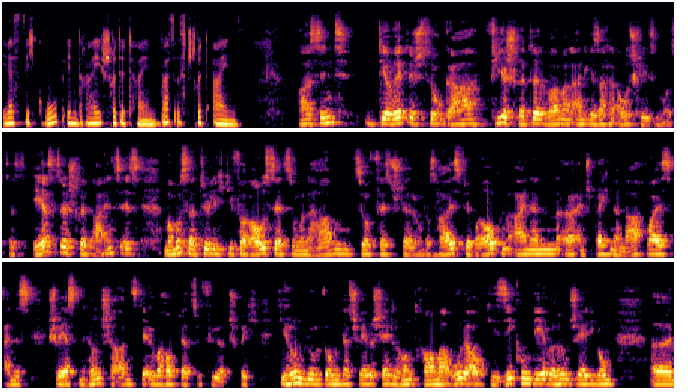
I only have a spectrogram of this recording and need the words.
Die lässt sich grob in drei Schritte teilen. Was ist Schritt eins? Es sind theoretisch sogar vier Schritte, weil man einige Sachen ausschließen muss. Das erste Schritt eins ist, man muss natürlich die Voraussetzungen haben zur Feststellung. Das heißt, wir brauchen einen äh, entsprechenden Nachweis eines schwersten Hirnschadens, der überhaupt dazu führt. Sprich, die Hirnblutung, das schwere Schädelhirntrauma oder auch die sekundäre Hirnschädigung äh,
